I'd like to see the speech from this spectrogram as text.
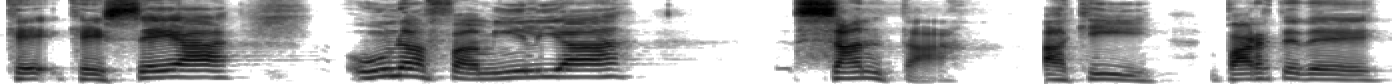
que, que sea una familia santa aquí, parte de,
